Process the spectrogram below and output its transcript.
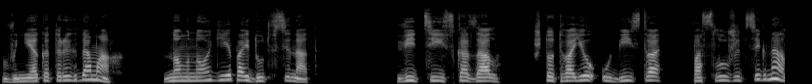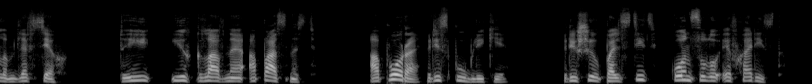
В некоторых домах, но многие пойдут в Сенат. Витий сказал, что твое убийство послужит сигналом для всех. Ты — их главная опасность, опора республики. Решил польстить консулу Эвхарист.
